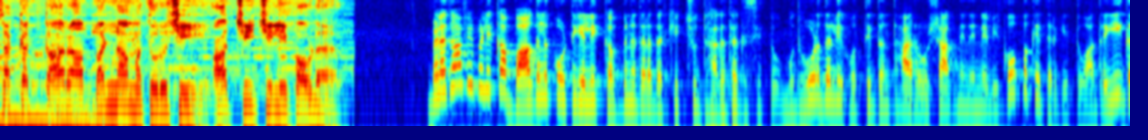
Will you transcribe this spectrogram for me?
ಸಖತ್ ಖಾರ, ಬಣ್ಣ ಮತ್ತು ರುಚಿ, ಆಚಿ ಚಿಲ್ಲಿ ಪೌಡರ್. ಬೆಳಗಾವಿ ಬಳಿಕ ಬಾಗಲಕೋಟೆಯಲ್ಲಿ ಕಬ್ಬಿನ ದರದ ಕಿಚ್ಚು ಧಗಧಗಿಸಿತ್ತು. ಮುಧೋಳದಲ್ಲಿ ಹೊತ್ತಿದ್ದಂತಹ ರೋಷಾಗ್ನಿ ನಿನ್ನೆ ವಿಕೋಪಕ್ಕೆ ತಿರುಗಿತ್ತು. ಆದರೆ ಈಗ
